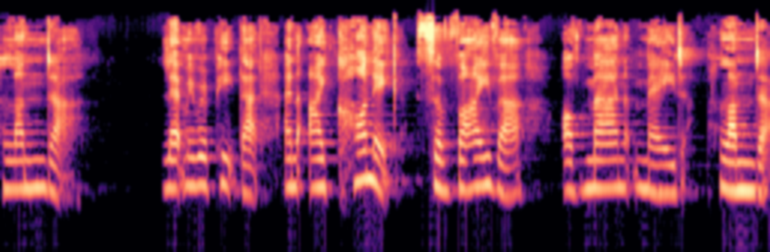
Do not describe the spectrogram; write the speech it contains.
plunder. Let me repeat that. An iconic survivor of man made plunder.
